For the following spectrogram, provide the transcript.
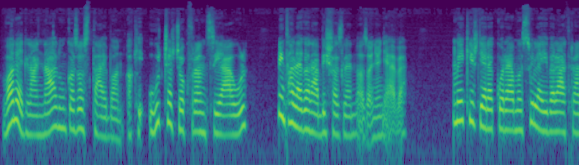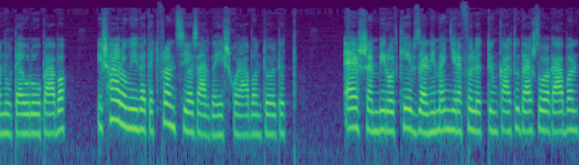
Van egy lány nálunk az osztályban, aki úgy csacsok franciául, mintha legalábbis az lenne az anyanyelve. Még kisgyerekkorában szüleivel átrándult Európába, és három évet egy francia zárdaiskolában töltött. El sem bírót képzelni, mennyire fölöttünk áll tudás dolgában.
